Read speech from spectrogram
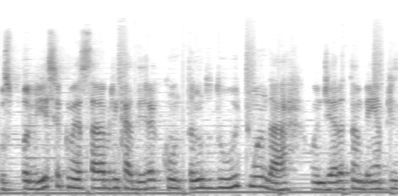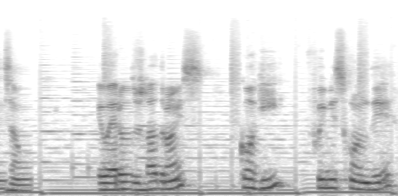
Os polícia começaram a brincadeira contando do último andar, onde era também a prisão. Eu era um dos ladrões, corri, fui me esconder,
